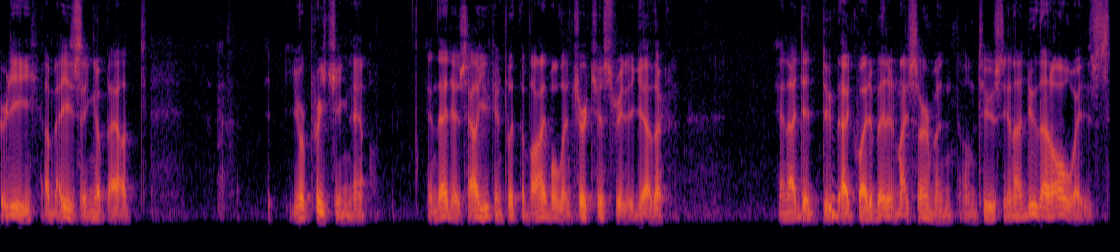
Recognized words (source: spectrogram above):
pretty amazing about your preaching now, and that is how you can put the Bible and church history together. And I did do that quite a bit in my sermon on Tuesday, and I do that always.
